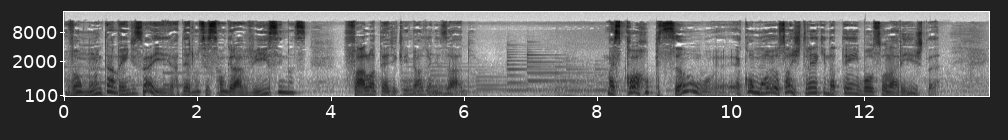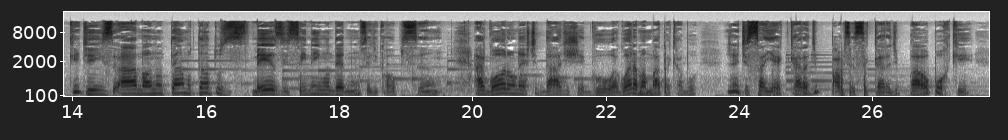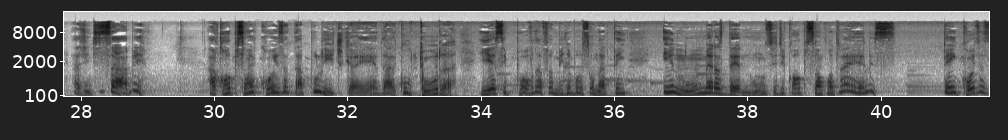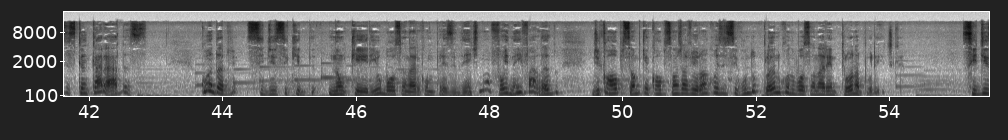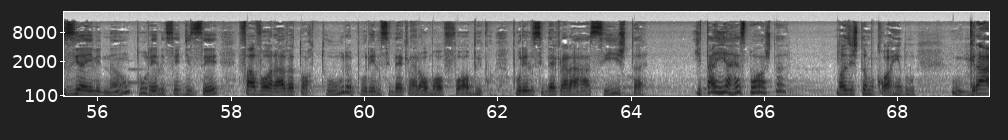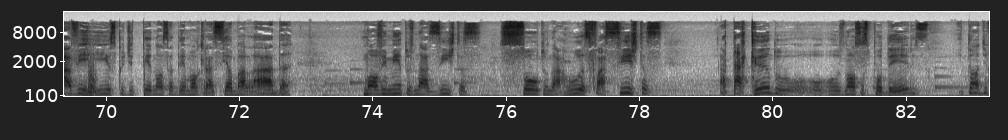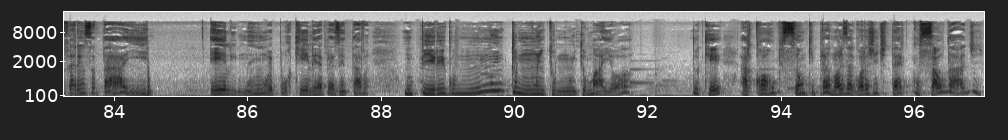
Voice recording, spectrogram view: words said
vão muito além disso aí. As denúncias são gravíssimas, falam até de crime organizado. Mas corrupção é comum. Eu só estranho que ainda tem bolsonarista que diz: ah, nós não estamos tantos meses sem nenhuma denúncia de corrupção. Agora a honestidade chegou, agora a mamata acabou. Gente, isso aí é cara de pau. Isso é ser cara de pau porque a gente sabe. A corrupção é coisa da política, é da cultura. E esse povo da família Bolsonaro tem inúmeras denúncias de corrupção contra eles. Tem coisas escancaradas. Quando se disse que não queria o Bolsonaro como presidente, não foi nem falando de corrupção, porque a corrupção já virou uma coisa de segundo plano quando o Bolsonaro entrou na política. Se dizia ele não, por ele se dizer favorável à tortura, por ele se declarar homofóbico, por ele se declarar racista. E está aí a resposta. Nós estamos correndo um grave risco de ter nossa democracia abalada, movimentos nazistas soltos nas ruas, fascistas atacando os nossos poderes. Então a diferença está aí. Ele não é porque ele representava um perigo muito, muito, muito maior do que a corrupção que para nós agora a gente está com saudade.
